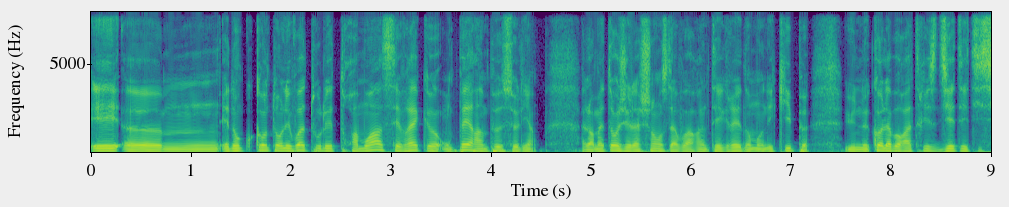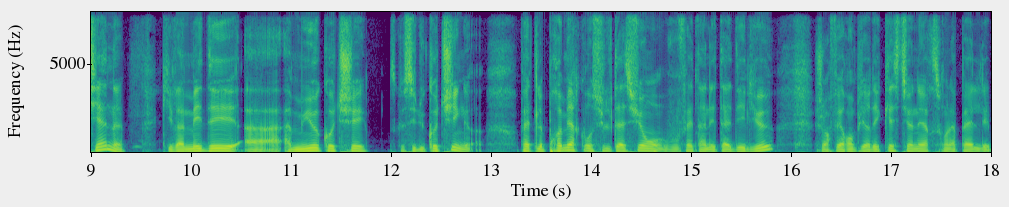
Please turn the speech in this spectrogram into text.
Et, euh, et donc, quand on les voit tous les trois mois, c'est vrai qu'on perd un peu ce lien. Alors maintenant, j'ai la chance d'avoir intégré dans mon équipe une collaboratrice diététicienne qui va m'aider à, à mieux coacher. Parce que c'est du coaching. En fait, la première consultation, vous faites un état des lieux. Je leur fais remplir des questionnaires, ce qu'on appelle les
